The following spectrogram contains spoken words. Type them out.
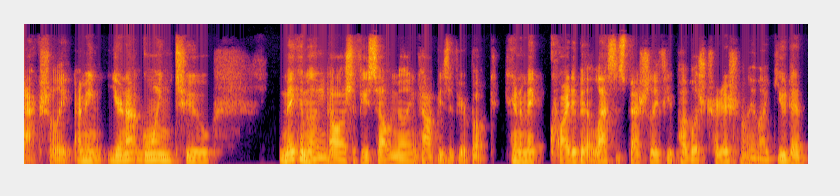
actually. I mean, you're not going to make a million dollars if you sell a million copies of your book. You're going to make quite a bit less, especially if you publish traditionally like you did.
